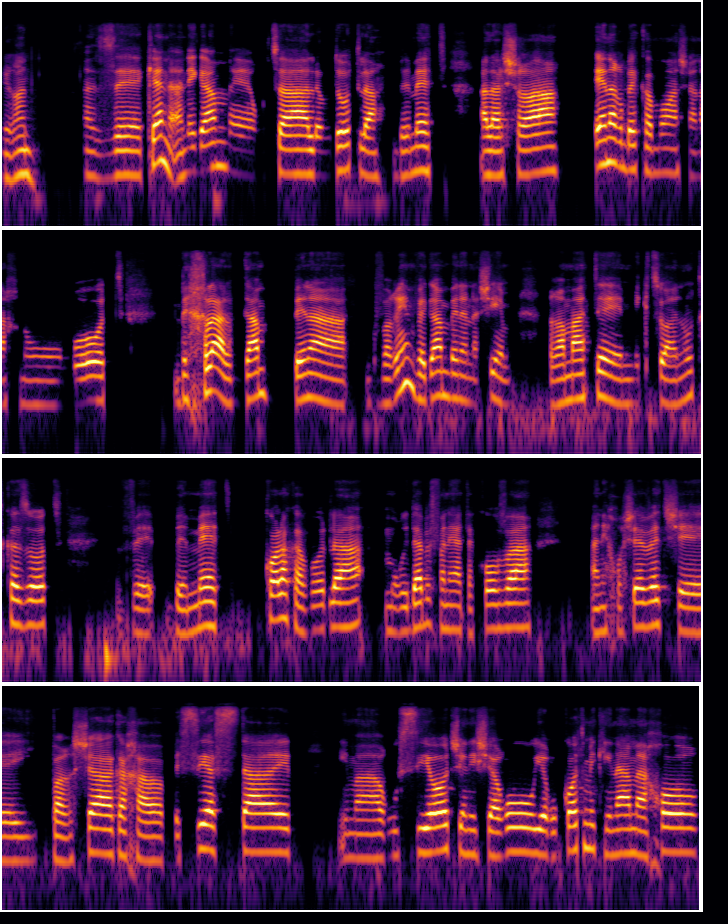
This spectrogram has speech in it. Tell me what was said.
אירן. אז אה, כן, אני גם רוצה להודות לה, באמת, על ההשראה. אין הרבה כמוה שאנחנו רואות בכלל, גם בין הגברים וגם בין הנשים, רמת אה, מקצוענות כזאת, ובאמת, כל הכבוד לה, מורידה בפניה את הכובע, אני חושבת שהיא פרשה ככה בשיא הסטייל, עם הרוסיות שנשארו ירוקות מקינה מאחור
